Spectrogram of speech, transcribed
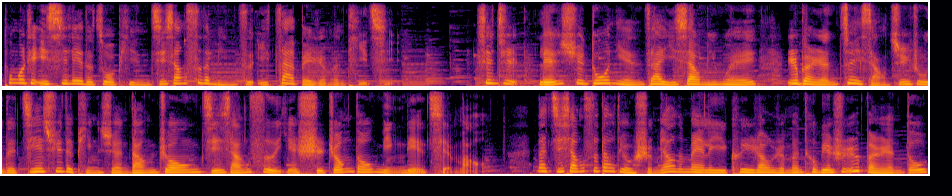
通过这一系列的作品，吉祥寺的名字一再被人们提起，甚至连续多年在一项名为“日本人最想居住的街区”的评选当中，吉祥寺也始终都名列前茅。那吉祥寺到底有什么样的魅力，可以让人们，特别是日本人都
